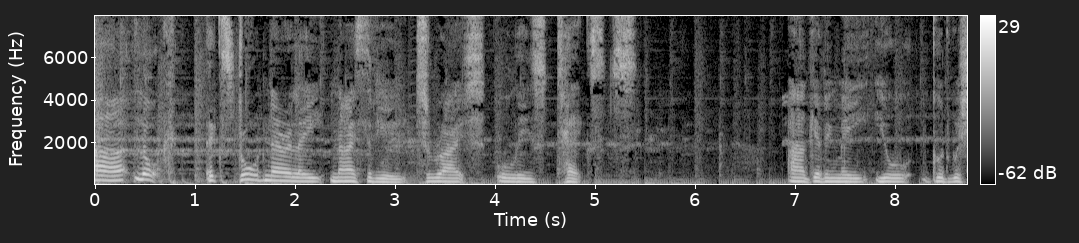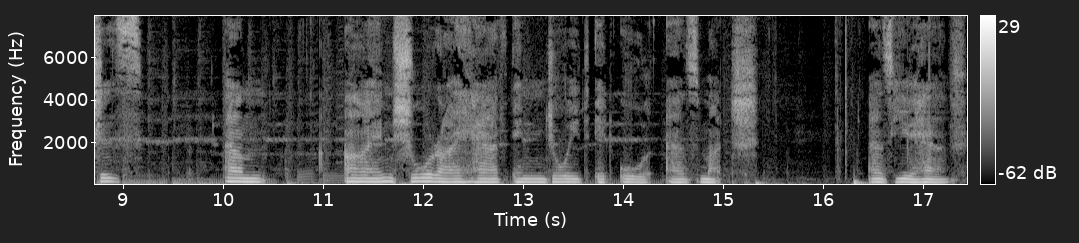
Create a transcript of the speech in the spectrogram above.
Uh, look, extraordinarily nice of you to write all these texts, uh, giving me your good wishes. Um, I'm sure I have enjoyed it all as much as you have.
